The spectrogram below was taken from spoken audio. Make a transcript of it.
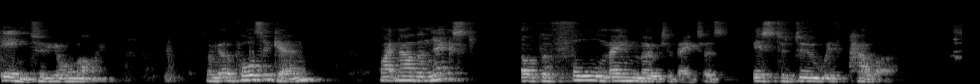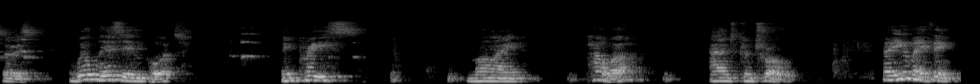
into your mind. So I'm going to pause again. Right now, the next of the four main motivators is to do with power. So will this input increase my power and control? Now you may think,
